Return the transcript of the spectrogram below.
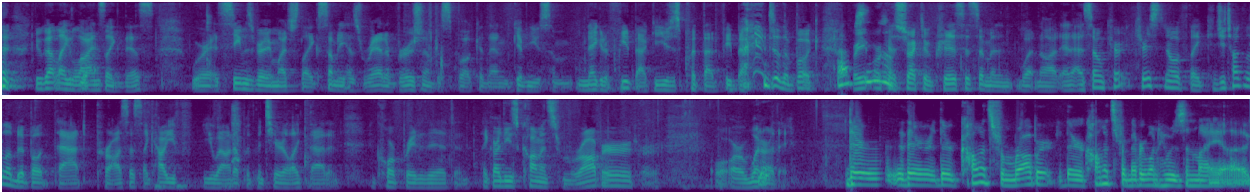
You've got like lines yeah. like this where it seems very much like somebody has read a version of this book and then given you some negative feedback. You just put that feedback into the book or, or, constructive criticism and whatnot. And so I'm curious to know if like, could you talk a little bit about that process, like how you you wound up with material like that and incorporated it, and like are these comments from Robert or or, or what are they? They're they're they're comments from Robert. They're comments from everyone who was in my uh,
